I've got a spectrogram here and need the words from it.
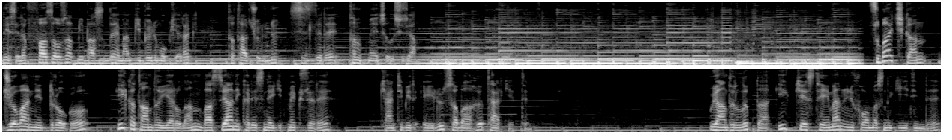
Neyse lafı fazla uzatmayıp aslında hemen bir bölüm okuyarak Tatar Çölü'nü sizlere tanıtmaya çalışacağım. Subay çıkan Giovanni Drogo, ilk atandığı yer olan Bastiani Kalesi'ne gitmek üzere kenti bir Eylül sabahı terk etti. Uyandırılıp da ilk kez teğmen üniformasını giydiğinde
